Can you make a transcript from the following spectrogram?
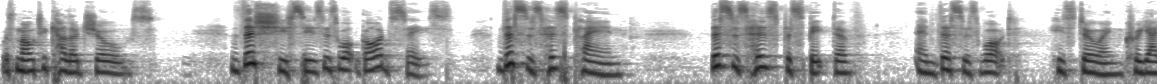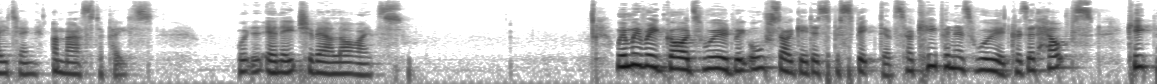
with multicoloured jewels. This, she says, is what God sees. This is His plan. This is his perspective, and this is what he's doing, creating a masterpiece in each of our lives. When we read God's word, we also get his perspective. So keep in his word because it helps keep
